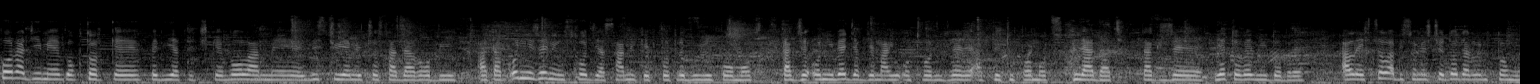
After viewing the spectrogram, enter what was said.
Poradíme doktorke, pediatričke, voláme, zistujeme, čo sa dá robiť. A tak oni ženy už chodia sami, keď potrebujú pomoc. Takže oni vedia, kde majú otvoriť dvere a kde tú pomoc hľadať. Takže je to veľmi dobré ale chcela by som ešte dodať len k tomu,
